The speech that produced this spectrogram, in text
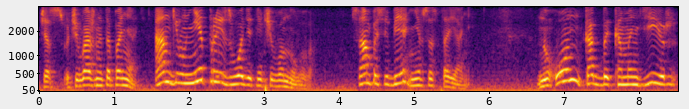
Сейчас очень важно это понять. Ангел не производит ничего нового. Сам по себе не в состоянии. Но он как бы командир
